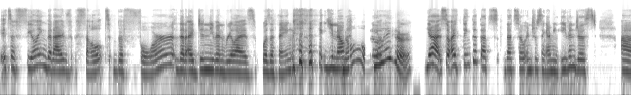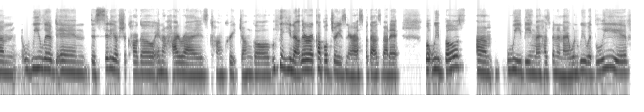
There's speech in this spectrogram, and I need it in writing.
it's a feeling that I've felt before that I didn't even realize was a thing. you know? No, me either. Yeah, so I think that that's that's so interesting. I mean, even just um, we lived in the city of Chicago in a high-rise concrete jungle. you know, there were a couple trees near us, but that was about it. But we both, um, we being my husband and I, when we would leave,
